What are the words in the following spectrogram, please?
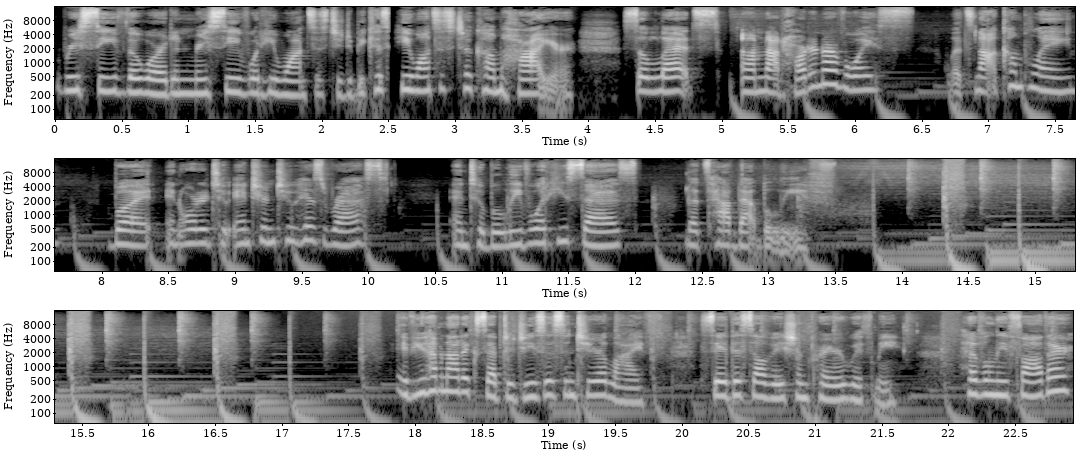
receive the word and receive what he wants us to do because he wants us to come higher. So let's um, not harden our voice, let's not complain, but in order to enter into his rest and to believe what he says, let's have that belief. If you have not accepted Jesus into your life, Say the salvation prayer with me. Heavenly Father,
